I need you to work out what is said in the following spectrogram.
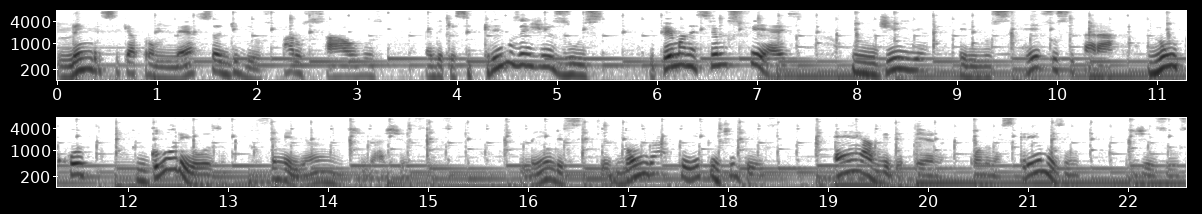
lembre-se que a promessa de Deus para os salvos é de que se cremos em Jesus e permanecermos fiéis, um dia ele nos ressuscitará num corpo glorioso, semelhante a Jesus. Lembre-se que o dom gratuito de Deus é a vida eterna. Quando nós cremos em Jesus,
